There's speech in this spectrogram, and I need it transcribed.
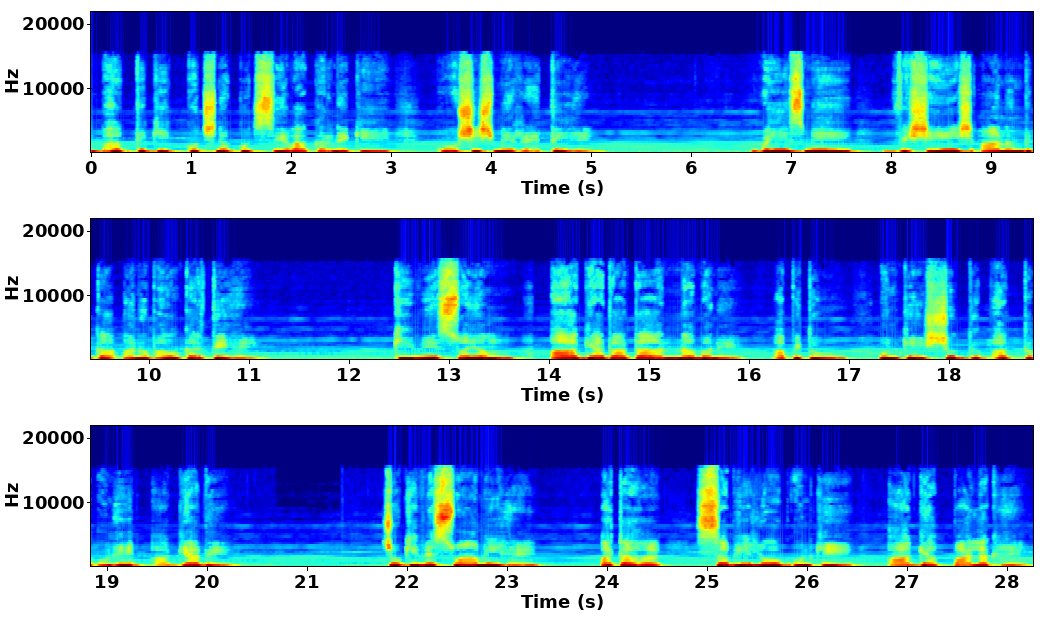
भक्त की कुछ न कुछ सेवा करने की कोशिश में रहते हैं। वे इसमें विशेष आनंद का अनुभव करते हैं कि वे स्वयं आज्ञादाता न बने, अपितु उनके शुद्ध भक्त उन्हें आज्ञा दें। चूँकि वे स्वामी हैं, अतः सभी लोग उनके आज्ञा पालक हैं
